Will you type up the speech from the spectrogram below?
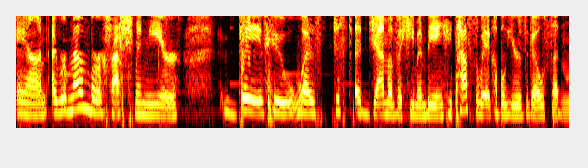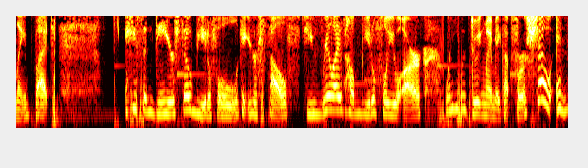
And I remember freshman year, Dave, who was just a gem of a human being, he passed away a couple years ago suddenly, but he said, Dee, you're so beautiful. Look at yourself. Do you realize how beautiful you are? When he was doing my makeup for a show. And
